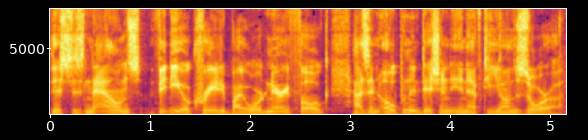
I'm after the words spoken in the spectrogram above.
This is Nouns video created by ordinary folk as an open edition NFT on Zora.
